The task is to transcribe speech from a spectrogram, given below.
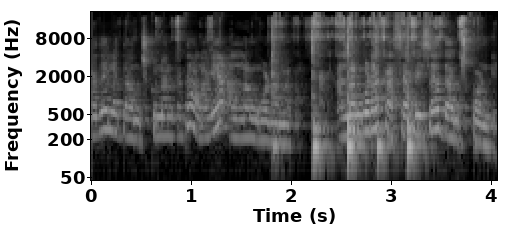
కదా ఇలా దంచుకున్నాను కదా అలాగే అల్లం కూడాను అల్లం కూడా కసపిసా దంచుకోండి.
